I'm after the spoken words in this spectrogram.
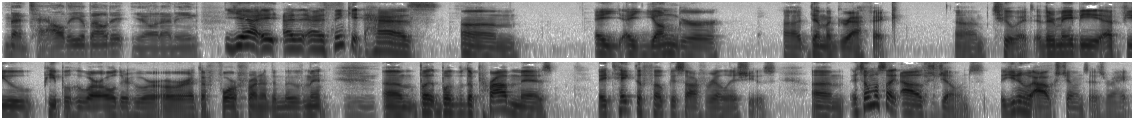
mentality about it. You know what I mean? Yeah, it, I, I think it has um, a, a younger uh, demographic um, to it. There may be a few people who are older who are, are at the forefront of the movement, mm-hmm. um, but but the problem is they take the focus off real issues. Um, it's almost like Alex Jones. You know who Alex Jones is, right?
